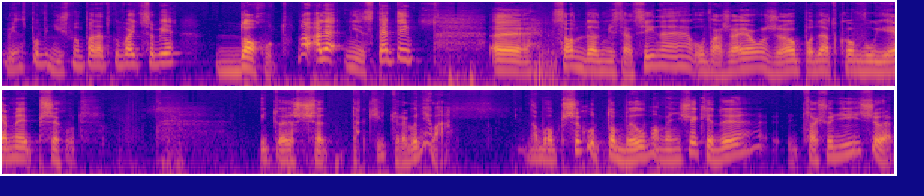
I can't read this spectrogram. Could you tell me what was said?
więc powinniśmy opodatkować sobie dochód. No ale niestety E, sądy administracyjne uważają, że opodatkowujemy przychód. I to jeszcze taki, którego nie ma. No bo przychód to był w momencie, kiedy coś odziedziczyłem.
